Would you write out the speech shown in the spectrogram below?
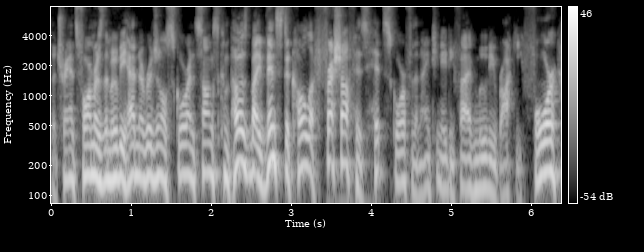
The Transformers the movie had an original score and songs composed by Vince DiCola, fresh off his hit score for the 1985 movie Rocky IV.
